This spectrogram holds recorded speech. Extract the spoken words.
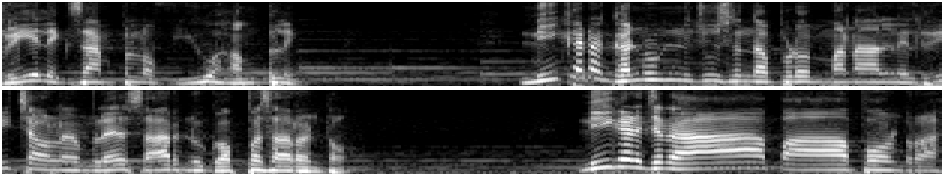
real example of you humbling నీకన్నా గనుడిని చూసినప్పుడు మనల్ని రీచ్ అవ్వలేం లేదు సార్ నువ్వు గొప్ప సార్ అంటావు నీకన్నా చిన్న పాపం రా.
